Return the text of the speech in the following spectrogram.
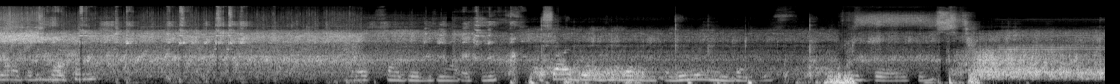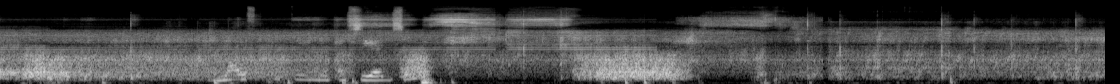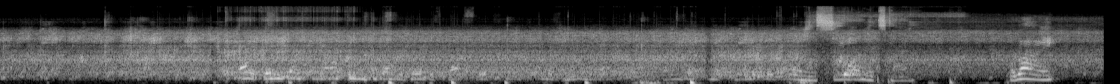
door isn't open. No, side door is not open. The side door is not open for really and guys. The door opens. Life cooking with the exit. Alright, thank you guys for watching. If you guys enjoyed this and see you all next time. Bye bye.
